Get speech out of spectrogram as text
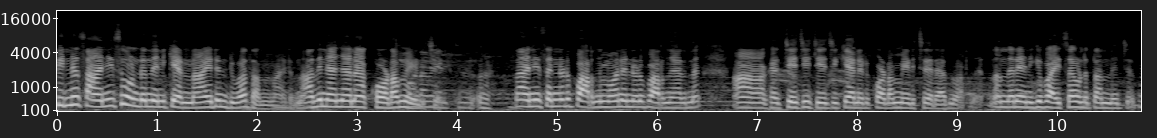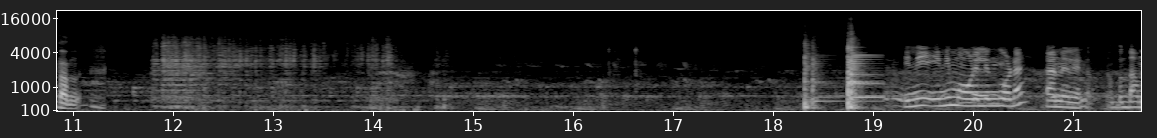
പിന്നെ സാനീസ് കൊണ്ടുവന്ന് എനിക്ക് എണ്ണായിരം രൂപ തന്നായിരുന്നു. അതിനാണ് ഞാൻ ആ കുടം മേടിച്ചു. സാനീസ് എന്നോട് പറഞ്ഞു മോൻ എന്നോട് പറഞ്ഞായിരുന്നു ആ ചേച്ചി ചേച്ചിക്ക് ഞാനൊരു കുടം മേടിച്ച് തരാമെന്ന് പറഞ്ഞു. അന്നേരം എനിക്ക് പൈസ കൊണ്ട് തന്നിച്ച് തന്നു. ഇനി ഇനി മോളിലും കൂടെ തന്നലിടും അപ്പോൾ ദം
